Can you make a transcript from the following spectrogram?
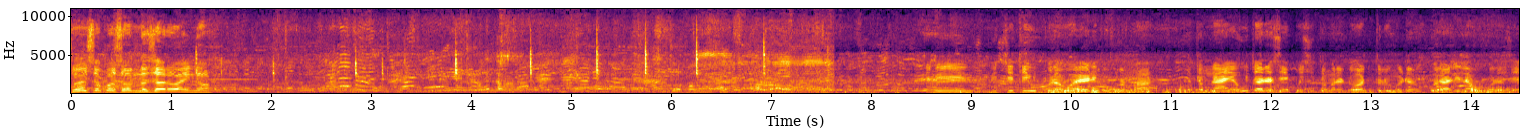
જોઈ શકો છો નજારો અહીંનો. એની નીચેથી ઉપર આવો હેલિકોપ્ટરમાં તો તમને અહીંયા ઉતારે છે, પછી તમારે દોઢ કિલોમીટર ઉપર હાલીને આવવું પડે છે.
